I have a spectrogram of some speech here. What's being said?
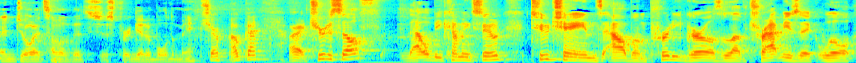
enjoyed. Some of it's just forgettable to me. Sure. Okay. All right. True to Self. That will be coming soon. 2 Chainz album "Pretty Girls Love Trap Music" will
